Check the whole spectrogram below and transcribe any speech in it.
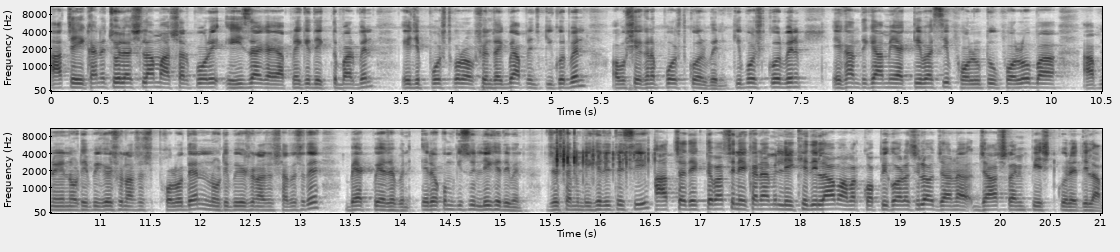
আচ্ছা এখানে চলে আসলাম। আসার পরে এই জায়গায় আপনি কি দেখতে পারবেন? এই যে পোস্ট করার অপশন থাকবে, আপনি কি করবেন? অবশ্যই এখানে পোস্ট করবেন। কি পোস্ট করবেন? এখান থেকে আমি অ্যাক্টিভ আছি ফলো টু ফলো বা আপনি নোটিফিকেশন আসার ফলো দেন নোটিফিকেশন আসার সাথে সাথে ব্যাক পেয়ে যাবেন। এরকম কিছু লিখে দেবেন। জাস্ট আমি লিখে দিতেছি। আচ্ছা দেখতে পাচ্ছেন, এখানে আমি লিখে দিলাম, আমার কপি করা ছিল জাস্ট আমি পেস্ট করে দিলাম।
